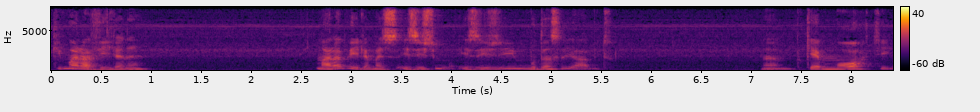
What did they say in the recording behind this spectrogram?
que maravilha, né? Maravilha, mas existe, exige mudança de hábito. Né? Porque é morte,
